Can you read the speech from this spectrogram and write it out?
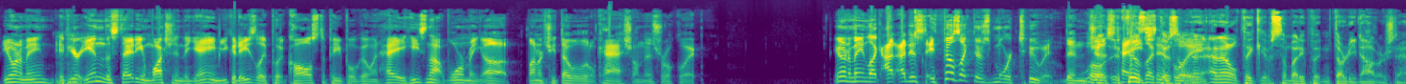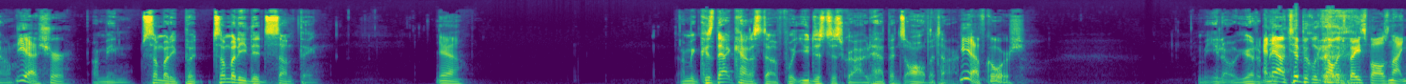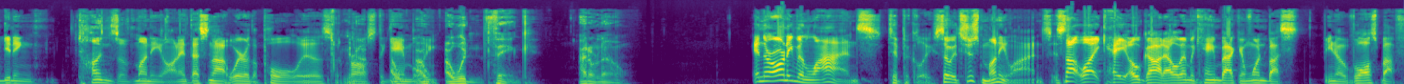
you know what I mean. If mm-hmm. you're in the stadium watching the game, you could easily put calls to people going, "Hey, he's not warming up. Why don't you throw a little cash on this real quick?" You know what I mean? Like I, I just it feels like there's more to it than Well, just it hey, feels like simply, there's, and I don't think it was somebody putting thirty dollars down. yeah, sure, I mean, somebody put somebody did something. yeah. I mean, because that kind of stuff, what you just described, happens all the time. Yeah, of course. I mean, you know, you're And make, now, typically, college baseball is not getting tons of money on it. That's not where the pull is across the I- gambling. I, I wouldn't think. I don't know. and there aren't even lines typically, so it's just money lines. It's not like, hey, oh god, Alabama came back and won by, you know, lost by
